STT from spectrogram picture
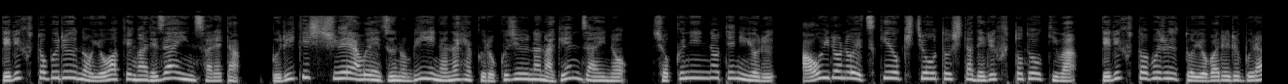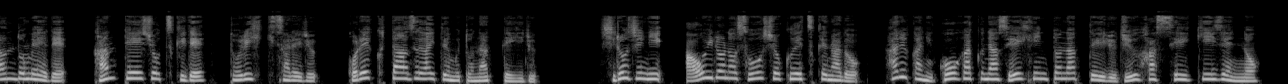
デリフトブルーの夜明けがデザインされたブリティッシュエアウェイズの B767 現在の職人の手による青色の絵付けを基調としたデリフト陶器はデリフトブルーと呼ばれるブランド名で鑑定書付きで取引されるコレクターズアイテムとなっている。白地に青色の装飾絵付けなど、はるかに高額な製品となっている18世紀以前の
